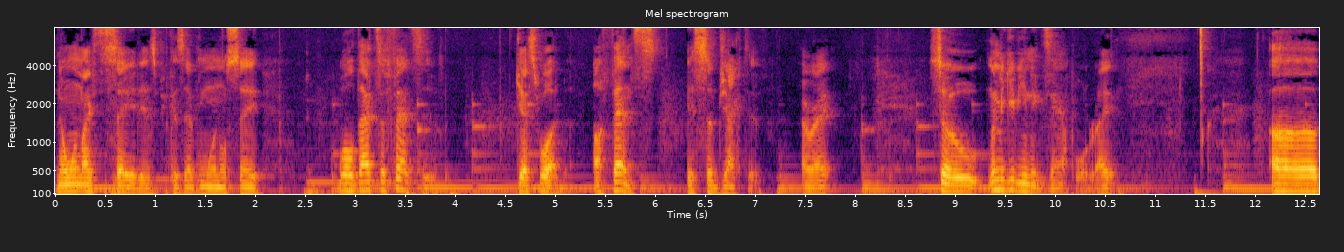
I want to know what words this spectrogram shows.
No one likes to say it is because everyone will say, well, that's offensive. Guess what? Offense is subjective, all right? So let me give you an example, right? Uh,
